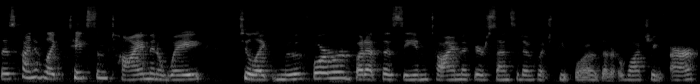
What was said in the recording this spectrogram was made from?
this kind of like takes some time in a way to like move forward but at the same time if you're sensitive which people are that are watching are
